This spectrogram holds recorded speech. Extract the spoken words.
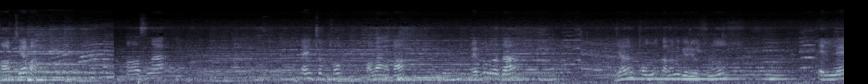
Tartıya bak. Ağzına en çok top alan adam ve burada da yarım tonluk adamı görüyorsunuz. Eline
